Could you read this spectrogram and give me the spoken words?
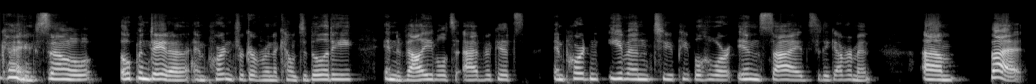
okay so open data important for government accountability invaluable to advocates important even to people who are inside city government. Um, but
